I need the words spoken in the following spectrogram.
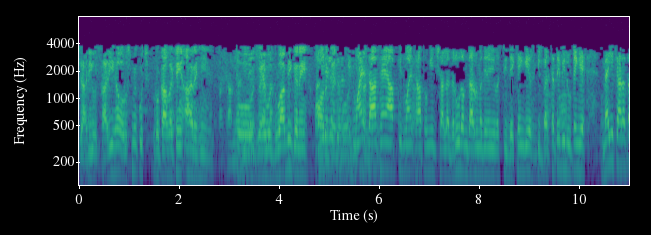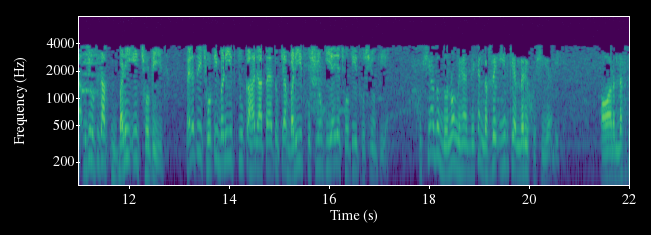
جاری و ساری ہے اور اس میں کچھ رکاوٹیں آ رہی ہیں۔ تو جو ہے وہ دعا بھی کریں اور دعائیں ساتھ ہیں آپ کی دعائیں ساتھ ہوں گی انشاءاللہ ضرور ہم دارالمدینہ یونیورسٹی دیکھیں گے اس کی برکتیں بھی لوٹیں گے۔ میں یہ چاہ رہا تھا جی مفتی صاحب بڑی عید چھوٹی عید۔ پہلے تو یہ چھوٹی بڑی عید کیوں کہا جاتا ہے؟ تو کیا بڑی عید خوشیوں کی ہے یا چھوٹی عید خوشیوں کی ہے؟ خوشیاں تو دونوں میں ہیں۔ دیکھیں لفظ عید کے اندر ہی خوشی ہے۔ اور لفظ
